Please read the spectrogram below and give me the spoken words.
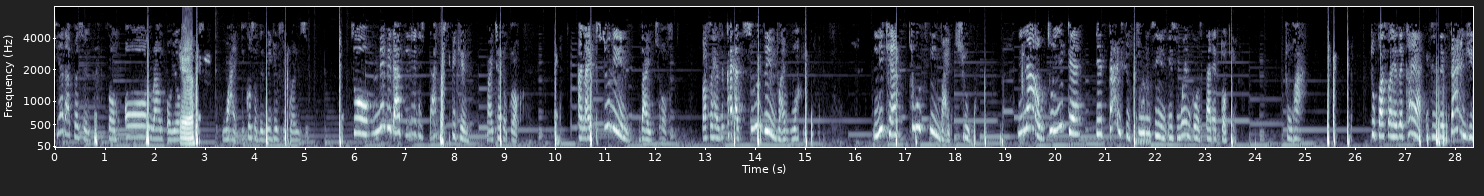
hear that person from all around Oyo. Yeah. Why? Because of the radio frequency. So maybe that lady starts speaking by 10 o'clock. And I tune in by 12. Pastor Hezekiah tunes in by 1. Nika tunes in by 2. Now, to Nika, the time she tunes in is when God started talking to her. To Pastor Hezekiah, it is the time he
